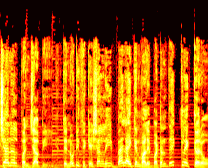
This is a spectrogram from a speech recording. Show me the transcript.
ਚੈਨਲ ਪੰਜਾਬੀ ਤੇ ਨੋਟੀਫਿਕੇਸ਼ਨ ਲਈ ਬੈਲ ਆਈਕਨ ਵਾਲੇ ਬਟਨ ਤੇ ਕਲਿੱਕ ਕਰੋ।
